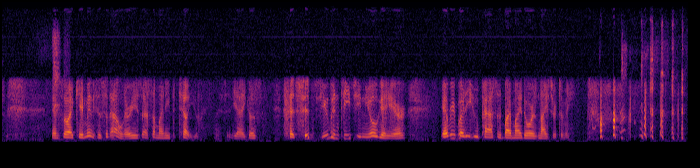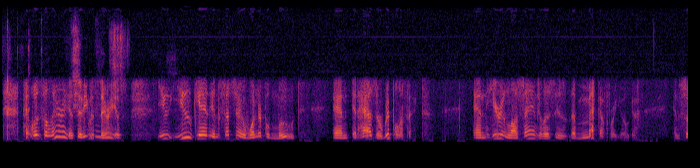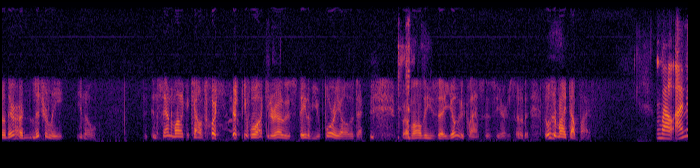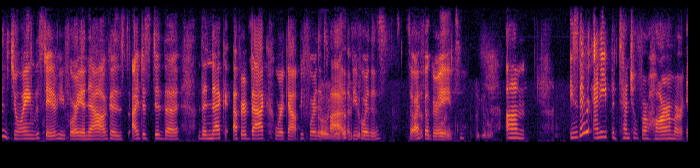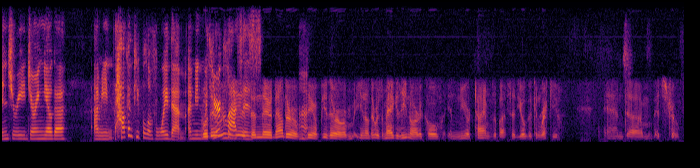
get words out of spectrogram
And so I came in. He said, "Sit down, Larry. Is that something I need to tell you?" I said, "Yeah." He goes, "Since you've been teaching yoga here, everybody who passes by my door is nicer to me." it was hilarious, that he was serious. You you get in such a wonderful mood, and it has a ripple effect. And here in Los Angeles is the mecca for yoga, and so there are literally, you know, in Santa Monica, California, there's people walking around in a state of euphoria all the time from all these uh, yoga classes here. So the, those are my top five. Well, I'm enjoying the state of euphoria now because I just did the the neck upper back workout before this oh, class yeah, before this, so I feel great. That's a good Um, is there any potential for harm or injury during yoga? I mean, how can people avoid them? I mean, well, with your really classes, is, and there now there are Uh-huh. you know there are you know there was a magazine article in the New York Times about said yoga can wreck you, and um, it's true.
